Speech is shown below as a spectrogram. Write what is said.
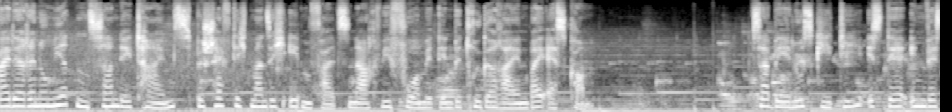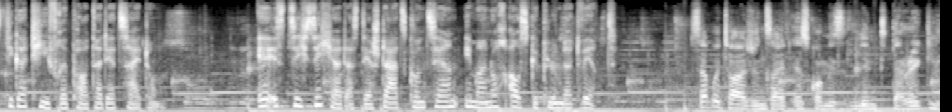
Bei der renommierten Sunday Times beschäftigt man sich ebenfalls nach wie vor mit den Betrügereien bei Eskom. Sabelo Skiti ist der Investigativreporter der Zeitung. Er ist sich sicher, dass der Staatskonzern immer noch ausgeplündert wird. Sabotage inside ESCOM is linked directly,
